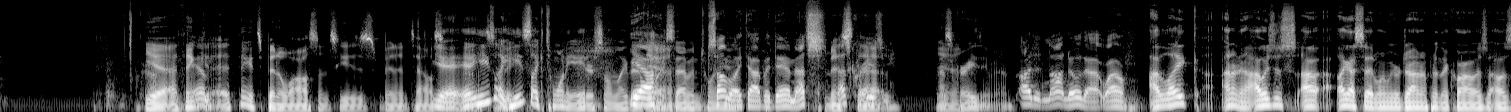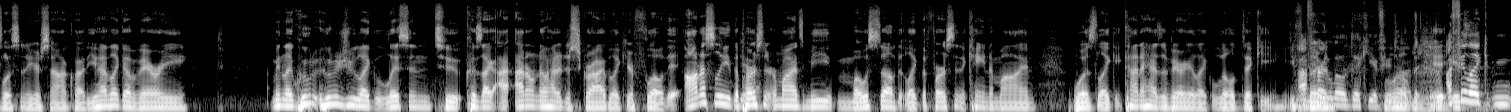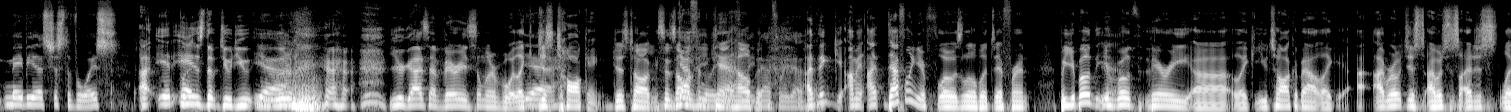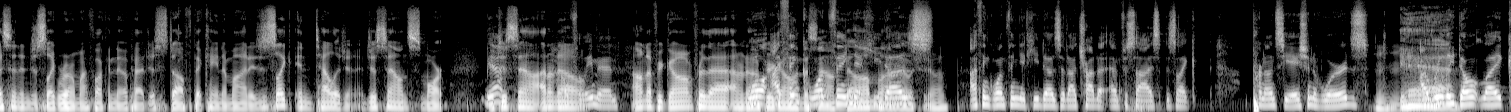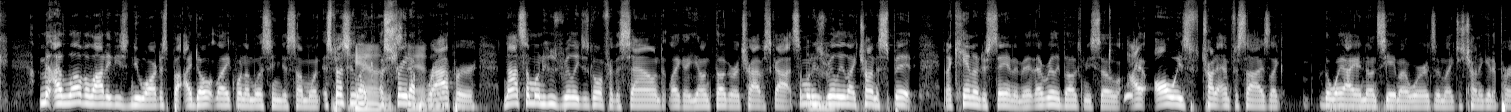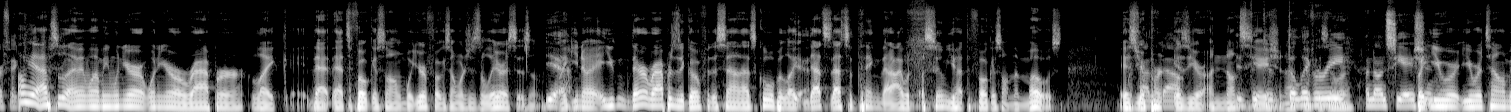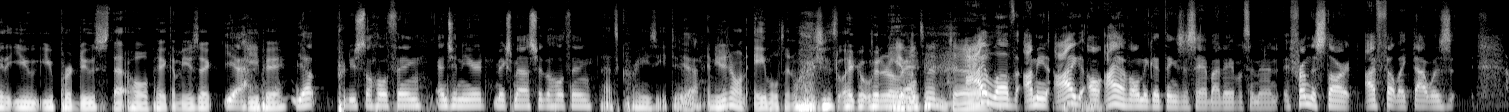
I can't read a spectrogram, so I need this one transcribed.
Yeah, I think Damn. I think it's been a while since he's been in Towson. Yeah, he's like he's like 28 or something like that. Yeah. 27, 28. Something like that. But damn, that's that's crazy. that. That's Yeah. crazy, man. I did not know that. Wow. I like. I don't know. I was just I, like I said when we were driving up in the car. I was I was listening to your SoundCloud. You have like a very. I mean, like who who did you like listen to? Because like I, I don't know how to describe like your flow. It- honestly, the Yeah. person it reminds me most of that like the first thing that came to mind was like it kind of has a very like Lil Dicky. You I've heard Lil Dicky a few Lil times. Di- it- I feel like m- maybe that's just the voice. Uh, it But- is the dude. You, Yeah. you, you guys have very similar voice, like Yeah. just talking, just talking. So it's almost you can't help it. definitely, definitely, I think. I mean, I, definitely your flow is a little bit different, but you're both you're Yeah. both very uh like you talk about like I, I wrote just I was just I just listened and just like wrote on my fucking notepad just stuff that came to mind. It's just like intelligent. It just sounds smart. Yeah. It just sound. I don't know. Hopefully, man. I don't know if you're going for that. I don't know Well, if you're I going think to one sound thing that dumb. he I don't know what does. you're. I think one thing that he does that I try to emphasize is like pronunciation of words. Yeah. I really don't like. I mean, I love a lot of these new artists, but I don't like when I'm listening to someone, especially like a straight up understand it. rapper, not someone who's really just going for the sound, like a Young Thug or a Travis Scott. Someone Mm-hmm. who's really like trying to spit, and I can't understand him. It, that really bugs me. So I always try to emphasize like the way I enunciate my words and like just trying to get it perfect. Oh yeah, absolutely. I mean, well, I mean, when you're when you're a rapper like that, that's focused on what you're focused on, which is the lyricism. Yeah. Like you know, you can there are rappers that go for the sound. That's cool, but like Yeah. that's that's the thing that I would assume you have to focus on the most. Is your is your Is the de- enunciation is delivery, enunciation. But you were you were telling me that you you produced that whole pick of music Yeah. EP. Yep. Produced the whole thing, engineered, mixed mastered the whole thing. That's crazy, dude. Yeah. And you did it on Ableton, which is like literally Ableton, dope. I love. I mean, I I have only good things to say about Ableton, man. From the start, I felt like that was.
